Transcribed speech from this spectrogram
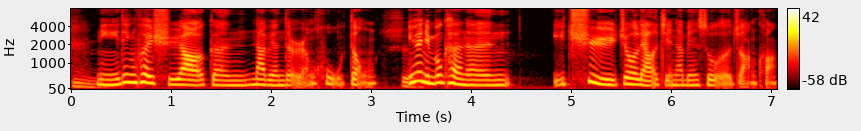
嗯、你一定会需要跟那边的人互动，是因为你不可能。一去就了解那边所有的状况，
